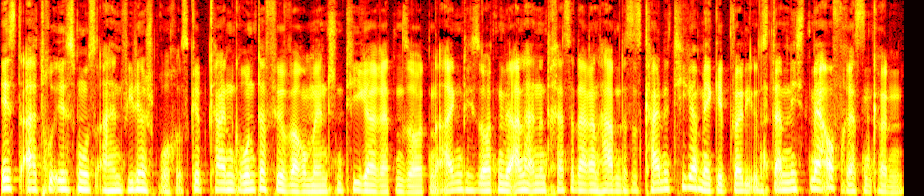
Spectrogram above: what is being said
ist Altruismus ein Widerspruch. Es gibt keinen Grund dafür, warum Menschen Tiger retten sollten. Eigentlich sollten wir alle ein Interesse daran haben, dass es keine Tiger mehr gibt, weil die uns dann nicht mehr auffressen können.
